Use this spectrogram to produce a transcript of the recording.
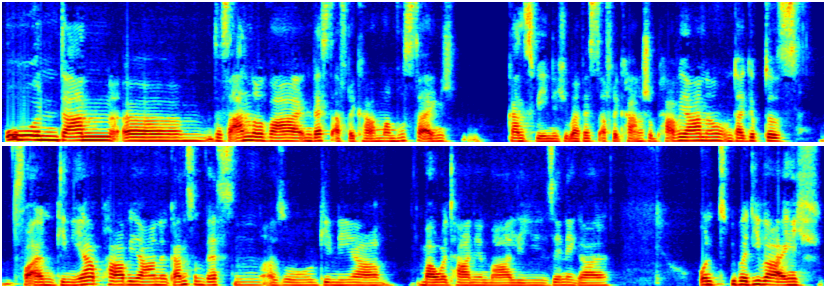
Und dann ähm, das andere war in Westafrika. Man wusste eigentlich ganz wenig über westafrikanische Paviane. Und da gibt es vor allem Guinea-Paviane ganz im Westen, also Guinea, Mauretanien, Mali, Senegal. Und über die war eigentlich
